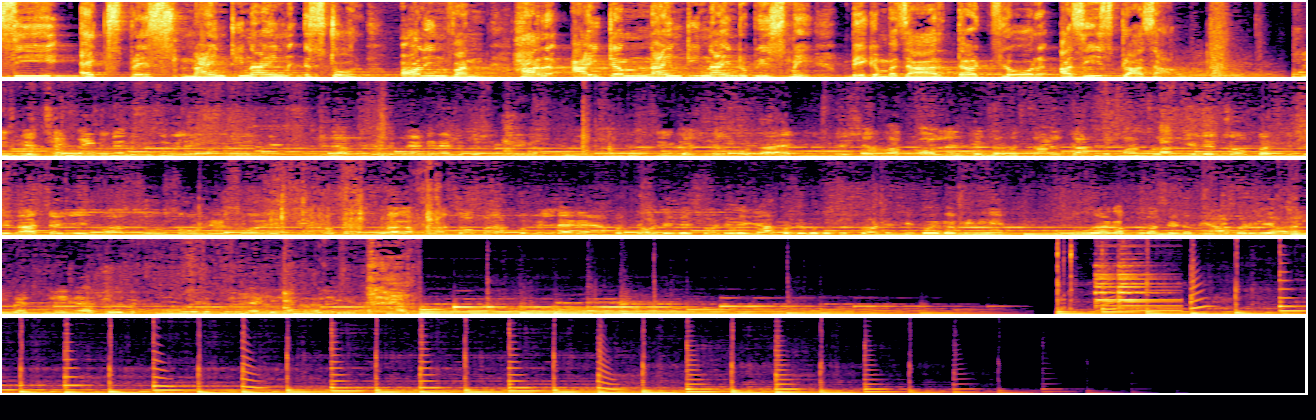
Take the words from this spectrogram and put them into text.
Easy express 99 store all in one her item 99 rupees में Begum Bazaar third floor Aziz plaza अच्छा नाइन्टी नाइन रुपीज़ में मिलेगा। शेल्फ होता है। ये शेल्फ आप ऑनलाइन के अंदर में साढ़े चार सौ, पाँच सौ, आपके लिए चौपर जितना चाहिए, पाँच सौ सौ, डेढ़ सौ पूरा का पूरा चॉपर आपको मिल जाएगा यहाँ पर शॉर्टेज है शॉर्टेज है यहाँ पर देखो दोस्तों शॉर्टेज की कोई कमी नहीं है पूरा का पूरा सेटअप यहाँ पर ही है। और बैग खुलेंगे आपको पूरे के पूरे नाइन्टी में मिलेंगे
